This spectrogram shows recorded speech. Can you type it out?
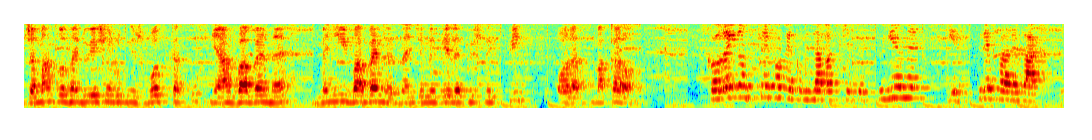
W Jamango znajduje się również włoska kuchnia Wabene. W menu Wabene znajdziemy wiele pysznych pizz oraz makaronów. Kolejną strefą, jaką dla Was przetestujemy, jest strefa relaksu.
